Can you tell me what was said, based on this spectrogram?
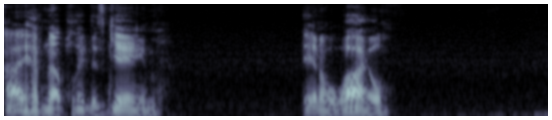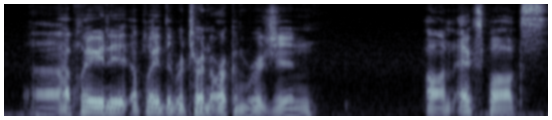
I have not played this game in a while. Uh, I played it. I played the Return to Arkham version on Xbox.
